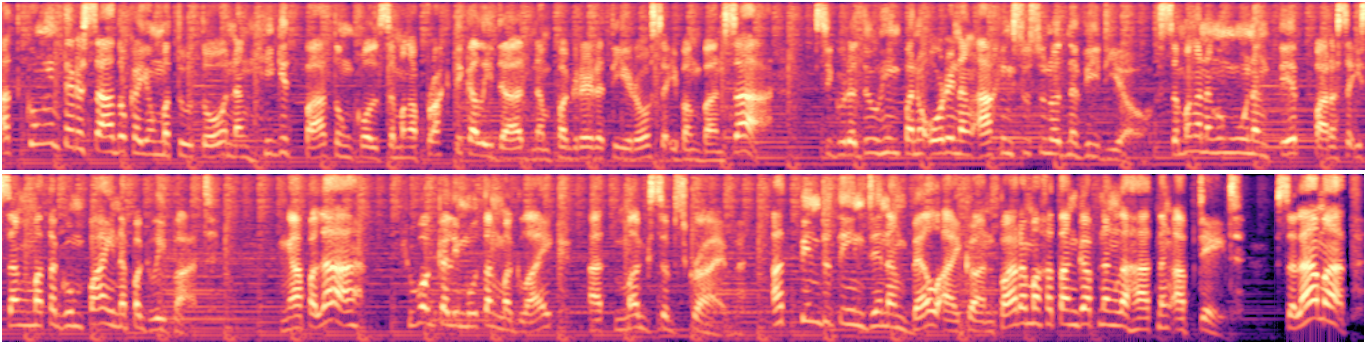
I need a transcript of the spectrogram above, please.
at kung interesado kayong matuto ng higit pa tungkol sa mga praktikalidad ng pagre-retiro sa ibang bansa, siguraduhin panoorin ang aking susunod na video sa mga nangungunang tip para sa isang matagumpay na paglipat. Nga pala, huwag kalimutang mag-like at mag-subscribe at pindutin din ang bell icon para makatanggap ng lahat ng update. Salamat!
